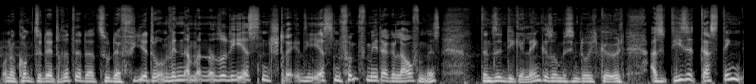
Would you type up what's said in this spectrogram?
und dann kommt so der dritte dazu, der vierte und wenn man dann so die ersten, die ersten fünf Meter gelaufen ist, dann sind die Gelenke so ein bisschen durchgeölt. Also diese, das Ding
